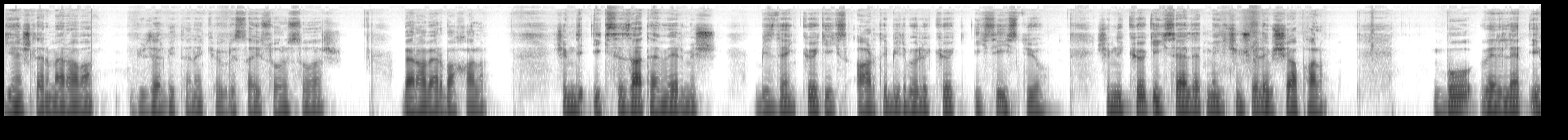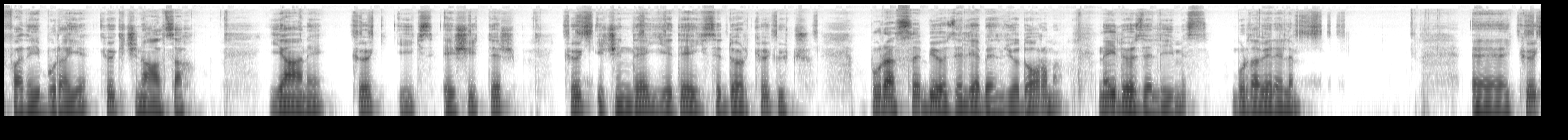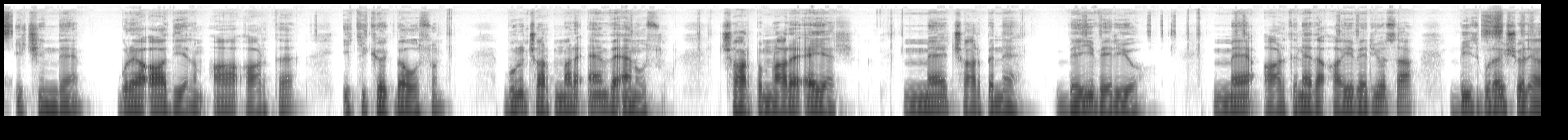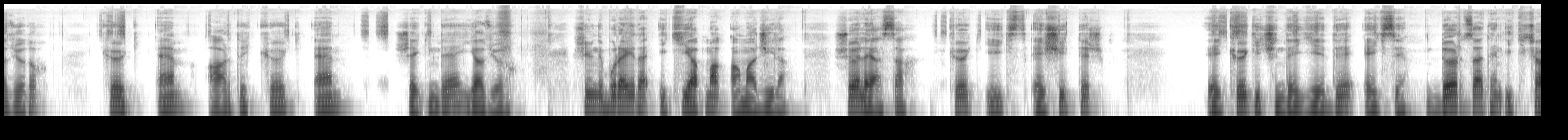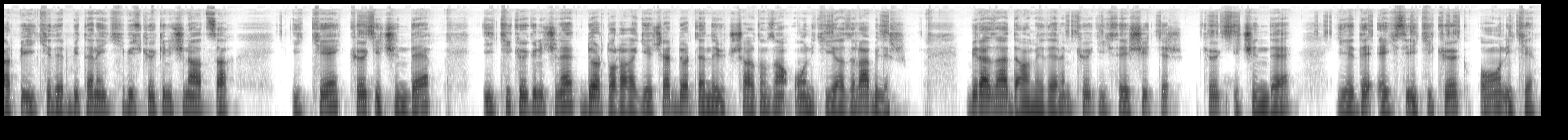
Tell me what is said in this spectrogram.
Gençler merhaba. Güzel bir tane köklü sayı sorusu var. Beraber bakalım. Şimdi x'i zaten vermiş. Bizden kök x artı 1 bölü kök x'i istiyor. Şimdi kök x'i elde etmek için şöyle bir şey yapalım. Bu verilen ifadeyi burayı kök içine alsak. Yani kök x eşittir. Kök içinde 7 eksi 4 kök 3. Burası bir özelliğe benziyor doğru mu? Neydi özelliğimiz? Burada verelim. Ee, kök içinde buraya a diyelim. a artı 2 kök b olsun. Bunun çarpımları n ve n olsun. Çarpımları eğer m çarpı n b'yi veriyor. m artı n de a'yı veriyorsa biz burayı şöyle yazıyorduk. Kök m artı kök n şeklinde yazıyorduk. Şimdi burayı da 2 yapmak amacıyla şöyle yazsak. Kök x eşittir. E, kök içinde 7 eksi. 4 zaten 2 çarpı 2'dir. Bir tane 2 biz kökün içine atsak. 2 kök içinde 2 kökün içine 4 olarak geçer. 4 ile de 3 çarptığımız zaman 12 yazılabilir. Biraz daha devam edelim. Kök x eşittir. Kök içinde 7 eksi 2 kök 12.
